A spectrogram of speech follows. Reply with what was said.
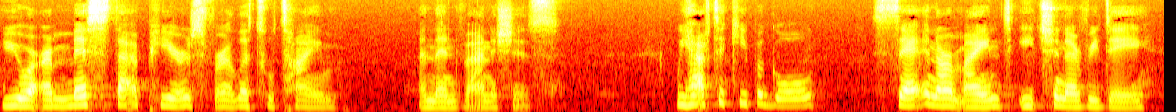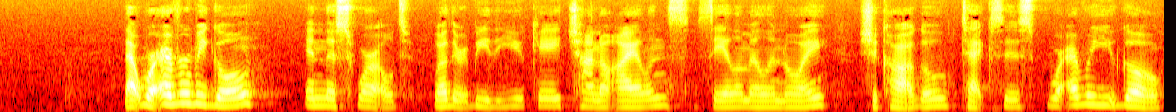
You are a mist that appears for a little time and then vanishes. We have to keep a goal set in our mind each and every day that wherever we go in this world, whether it be the UK, Channel Islands, Salem, Illinois, Chicago, Texas, wherever you go,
